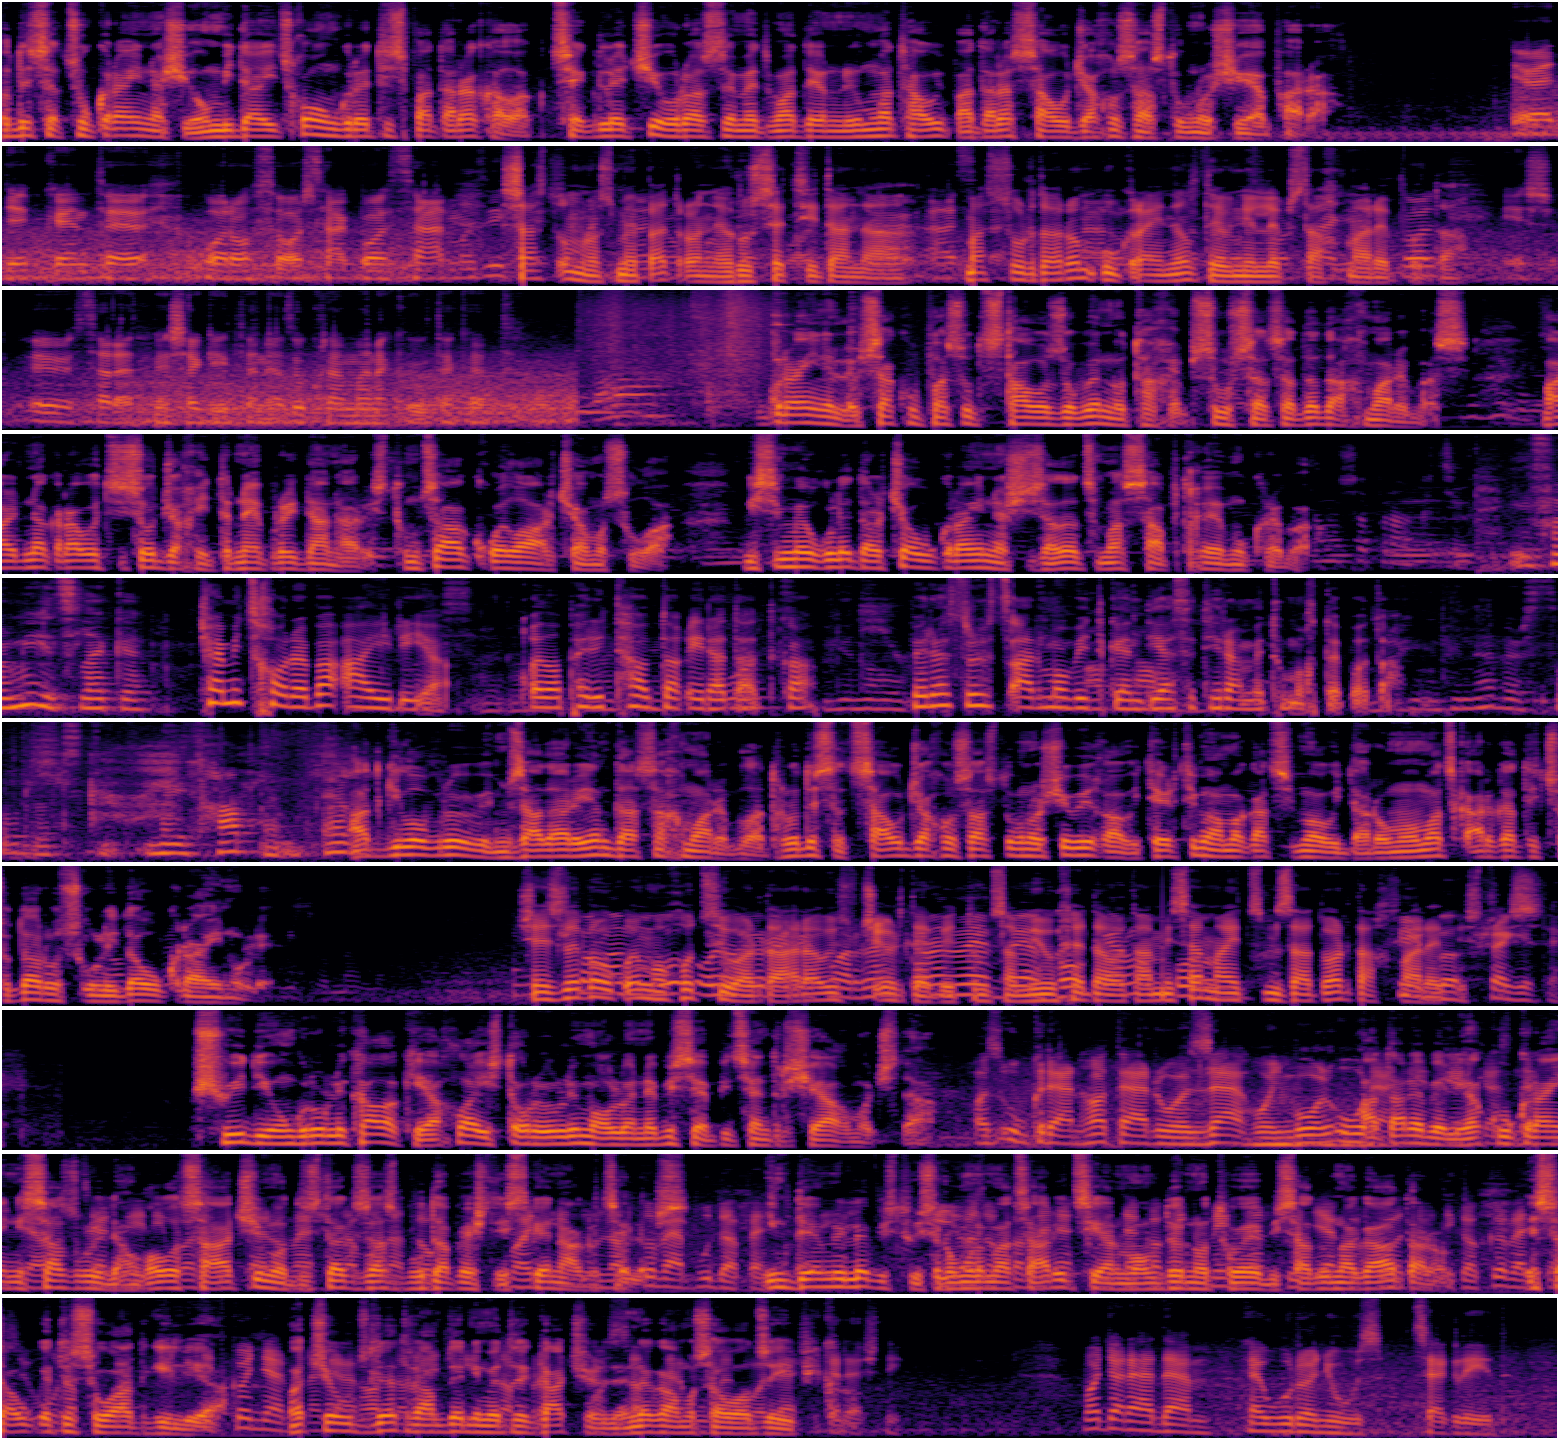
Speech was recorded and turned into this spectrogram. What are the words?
როდესაც უკრაინაში ომი დაიწყო, უნგრეთის პატარა ქალაქ ცეგლეთში 200-ზე მეტმა დევნილმა თავი პატარა საოჯახო სასტუმრო შეაფარა. Egyébként Oroszországból származik. სასტუმროს მეპატრონე რუსეთიდანაა. მას სურდა რომ უკრაინელ დევნილებს დახმარებოდა. És ő szeretné segíteni az ukrán menekülteket. უკრაინელებს საკუფასოდ სთავაზობენ ოთახებს, სურსაცსა და დახმარებას. მარინა კრავეცის ოჯახი დნეპრიდან არის, თუმცა ყველა არ ჩამოსულა. მისი მეუღლე დარჩა უკრაინაში, სადაც მას საფრთხე ემუქრება. Ჩემი ცხოვრება აირია. ყველაფერი თავდაყირა დადგა. ვერასდროს წარმოვიდგენდი ასეთი რამე თუ მოხდებოდა. ადგილობრივები მზად არიან დასახმარებლად. როდესაც საოჯახო სასტუმროში ვიყავით, ერთი მამაკაცი მოვიდა, რომელმაც კარგად იცოდა რუსული და უკრაინული. შეიძლება უკვე მოხუცი ვარ და არავის ვჭირდები, თუმცა მიუხედავად ამისა, მაინც მზად ვარ დახმარებისთვის. შვიდი უნგრული ქალაქი ახლა ისტორიული მოვლენების ეპიცენტრში აღმოჩნდა. Ატარებელი აქ უკრაინის საზღვრიდან ყოველ საათში მოდის და გზას ბუდაპეშტისკენ აგრძელებს. იმ დევნილებისთვის, რომლებმაც არიციან მომდენო თვეები სად უნდა გაატარონ, ეს საუკეთესო ადგილია. მათ შეუძლიათ რამდენიმე დღე გაჩერდნენ და გამოსავალზე იფიქრონ. Magyar Ádám, Euronews, Cegléd.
